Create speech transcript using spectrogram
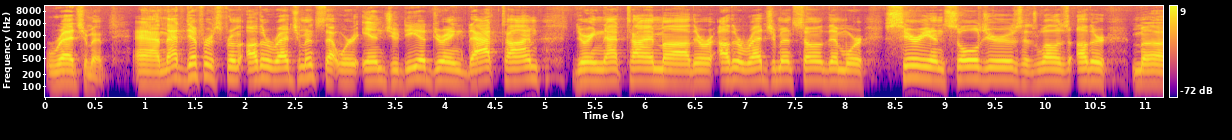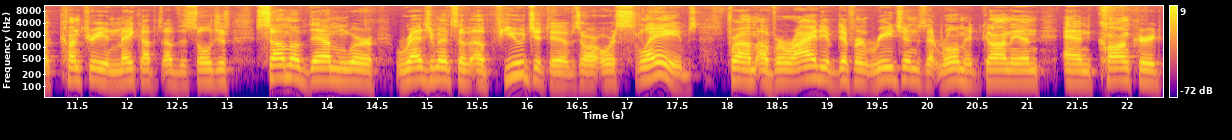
regiment. And that differs from other regiments that were in Judea during that time. During that time, uh, there were other regiments. Some of them were Syrian soldiers as well as other uh, country and makeups of the soldiers. Some of them were regiments of, of fugitives or, or slaves from a variety of different regions that Rome had gone in and conquered,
